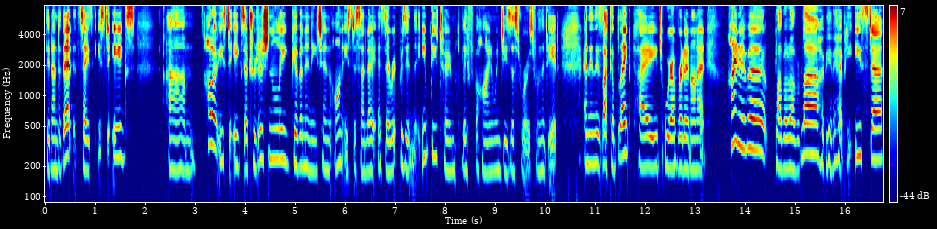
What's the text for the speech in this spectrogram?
Then under that, it says Easter eggs. Um, hollow Easter eggs are traditionally given and eaten on Easter Sunday as they represent the empty tomb left behind when Jesus rose from the dead. And then there's like a blank page where I've written on it, Hi neighbor, blah, blah, blah, blah, blah. Hope you have a happy Easter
